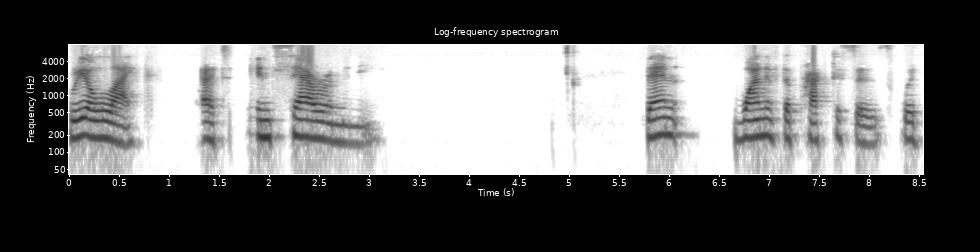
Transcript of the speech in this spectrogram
real life at, in ceremony, then one of the practices would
